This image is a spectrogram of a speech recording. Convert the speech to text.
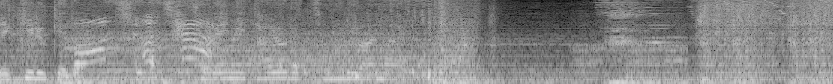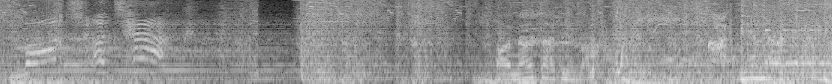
できるけどそ.れに頼るつもりはない.あなたでは勝てない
